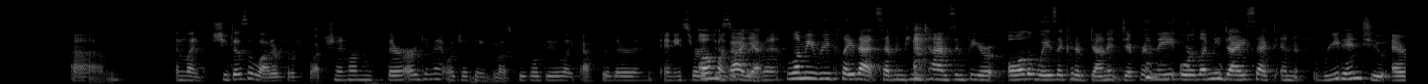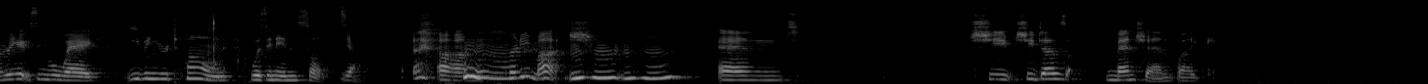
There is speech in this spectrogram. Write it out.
Um, and like she does a lot of reflection on their argument, which I think most people do. Like after they're in any sort of Oh my god, yeah. Let me replay that 17 times and figure all the ways I could have done it differently, or let me dissect and read into every single way. Even your tone was an insult. Yeah. Um, pretty much. Mm-hmm, mm-hmm. and she she does mention like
